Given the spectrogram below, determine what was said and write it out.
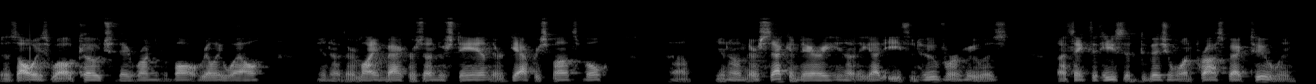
is always well coached. They run the ball really well. You know their linebackers understand they're gap responsible. Uh, you know, in their secondary, you know they got Ethan Hoover, who is, I think that he's a Division One prospect too, and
